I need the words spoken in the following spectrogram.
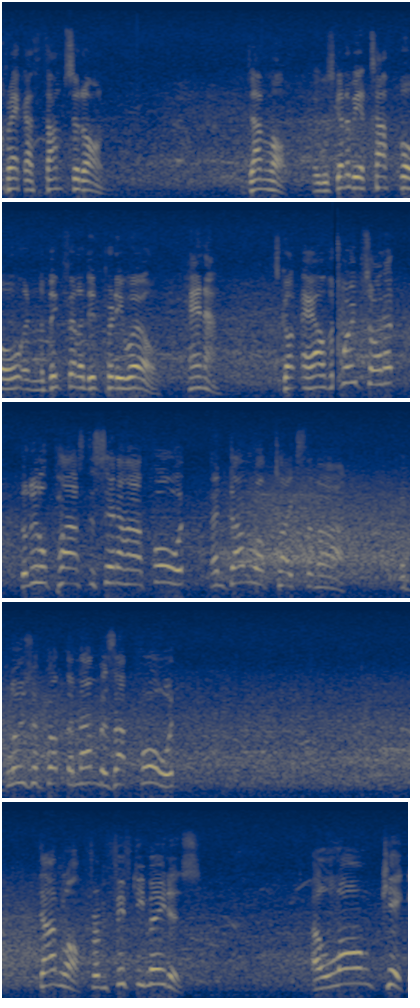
Cracker thumps it on. Dunlop. It was going to be a tough ball, and the big fella did pretty well. Hanna. It's got Alvin. Swoops on it. The little pass to centre half forward, and Dunlop takes the mark. The Blues have got the numbers up forward. Dunlop from 50 metres. A long kick.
